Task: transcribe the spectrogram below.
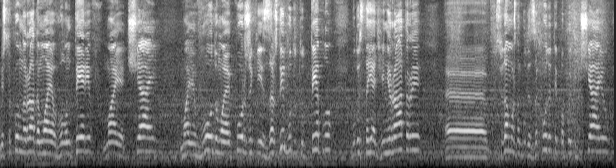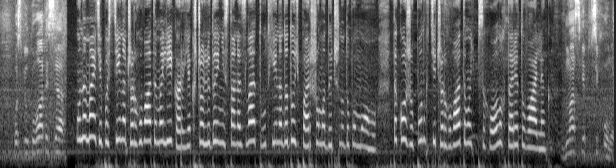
Міжструковна рада має волонтерів, має чай, має воду, має коржики. Завжди буде тут тепло, будуть стояти генератори. Е, Сюди можна буде заходити, попити чаю, поспілкуватися. У наметі постійно чергуватиме лікар. Якщо людині стане зле, тут їй нададуть першу медичну допомогу. Також у пункті чергуватимуть психолог та рятувальник. В нас є психолог.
